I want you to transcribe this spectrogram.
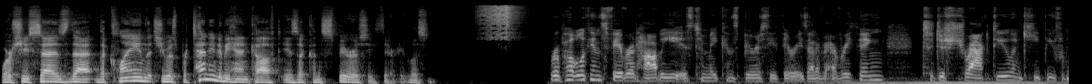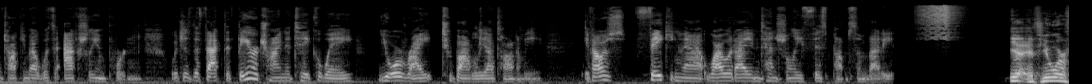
where she says that the claim that she was pretending to be handcuffed is a conspiracy theory. Listen. Republicans' favorite hobby is to make conspiracy theories out of everything to distract you and keep you from talking about what's actually important, which is the fact that they are trying to take away your right to bodily autonomy. If I was faking that, why would I intentionally fist pump somebody? Yeah, if you were,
